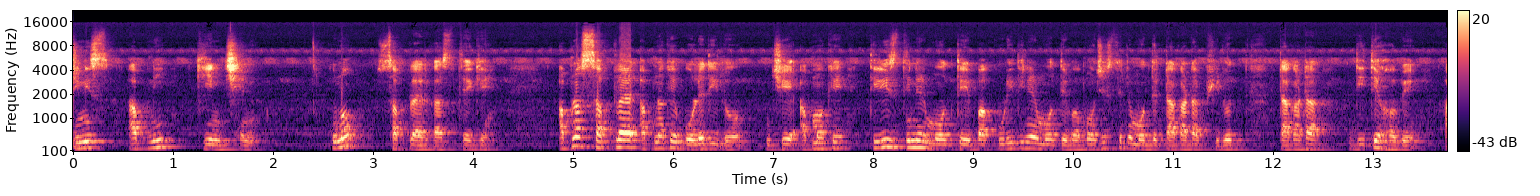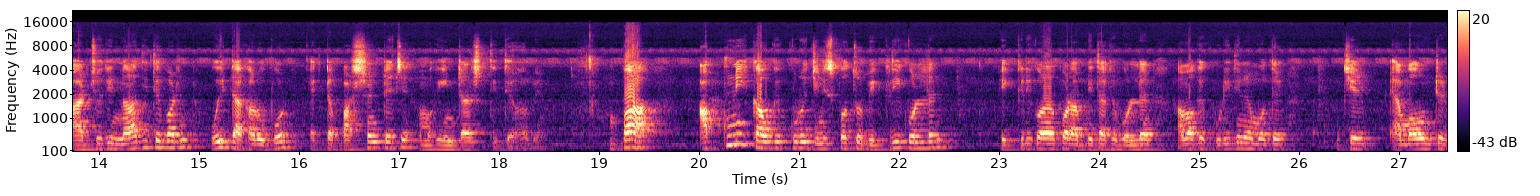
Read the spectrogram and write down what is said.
জিনিস আপনি কিনছেন কোনো সাপ্লায়ার কাছ থেকে। আপনার সাপ্লায়ার আপনাকে বলে দিল যে আমাকে তিরিশ দিনের মধ্যে বা কুড়ি দিনের মধ্যে বা পঁচিশ দিনের মধ্যে টাকাটা ফেরত, টাকাটা দিতে হবে। আর যদি না দিতে পারেন, ওই টাকার উপর একটা পার্সেন্টেজে আমাকে ইন্টারেস্ট দিতে হবে। বা আপনি কাউকে পুরো জিনিসপত্র বিক্রি করলেন, বিক্রি করার পর আপনি তাকে বললেন, আমাকে কুড়ি দিনের মধ্যে যে অ্যামাউন্টের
